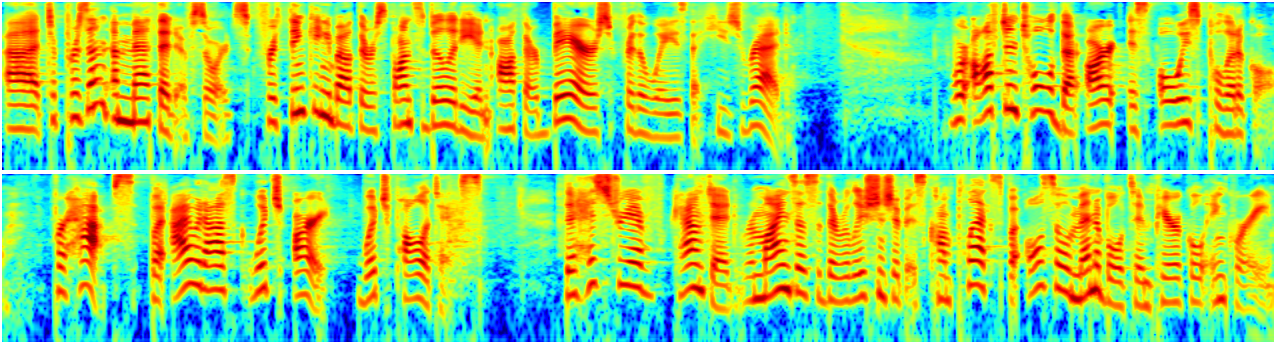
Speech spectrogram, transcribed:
uh, to present a method of sorts for thinking about the responsibility an author bears for the ways that he's read. We're often told that art is always political. Perhaps, but I would ask which art, which politics? The history I've recounted reminds us that the relationship is complex but also amenable to empirical inquiry.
